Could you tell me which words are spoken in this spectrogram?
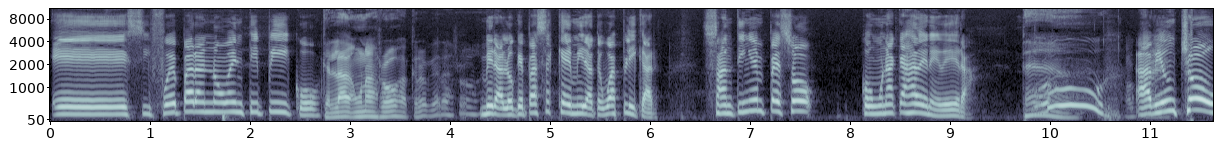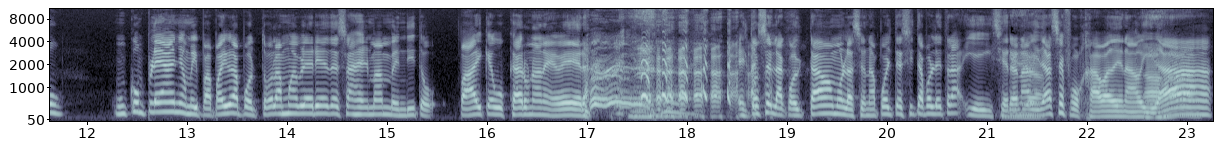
eh, si fue para el noventa y pico, Que es la, una roja, creo que era roja. mira, lo que pasa es que, mira, te voy a explicar. Santín empezó con una caja de nevera. Uh, Había un show, un cumpleaños, mi papá iba por todas las mueblerías de San Germán, bendito. Hay que buscar una nevera. Entonces la cortábamos, le hacía una puertecita por detrás y si era Ya. Navidad se forjaba de Navidad.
